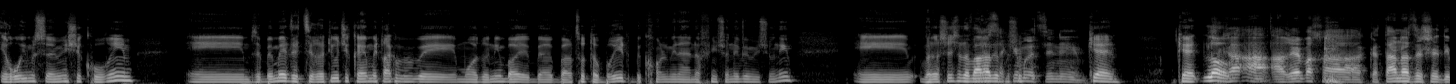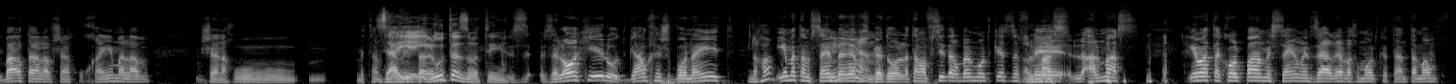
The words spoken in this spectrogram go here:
אירועים מסוימים שקורים. אה, זה באמת, זה יצירתיות שקיימת רק במועדונים בארצות הברית, בכל מיני ענפים שונים ומשונים. אה, ואני חושב שהדבר הזה פשוט... עסקים רציניים. כן, כן, לא, הרווח הקטן הזה שדיברת עליו, שאנחנו חיים עליו, שאנחנו זה היעילות הזאת. זה, זה לא רק יעילות, גם חשבונאית. נכון. אם אתה מסיים כן, ברווח כן. גדול, אתה מפסיד הרבה מאוד כסף על ל- מס. ל- על מס. אם אתה כל פעם מסיים את זה על רווח מאוד קטן, אתה, מפ-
